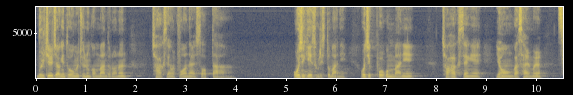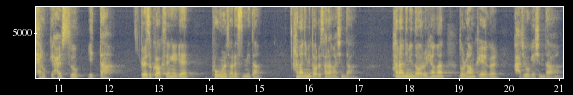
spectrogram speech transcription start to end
물질적인 도움을 주는 것만으로는 저 학생을 구원할 수 없다. 오직 예수 그리스도만이, 오직 복음만이 저 학생의 영혼과 삶을 새롭게 할 수 있다. 그래서 그 학생에게 복음을 전했습니다. 하나님이 너를 사랑하신다. 하나님이 너를 향한 놀라운 계획을 가지고 계신다.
